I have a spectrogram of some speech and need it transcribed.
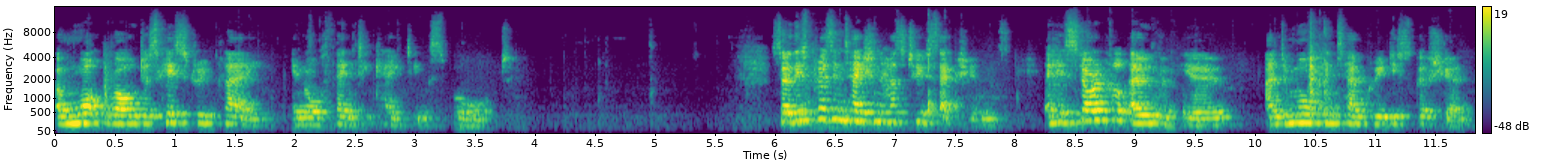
And what role does history play in authenticating sport? So this presentation has two sections, a historical overview and a more contemporary discussion.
